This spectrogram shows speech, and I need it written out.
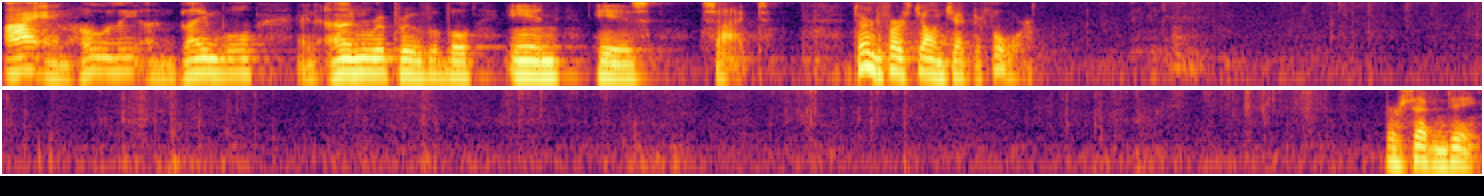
I am holy, unblameable, and unreprovable in his sight. Turn to 1 John chapter 4. Verse 17.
